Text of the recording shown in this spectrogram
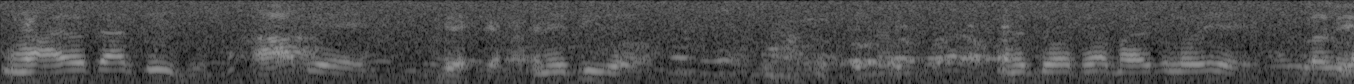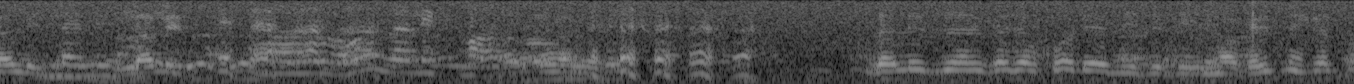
હું આવ્યો ત્યારથી જ. હા બે. અને ત્રીજો અને ચોથા મારે પેલો એ લલિત. લલિત. ખોટે નહીં જતી. નોકરી જ નહીં કરતો.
